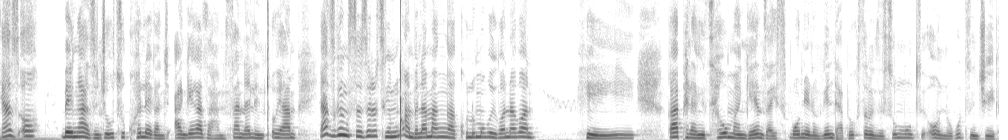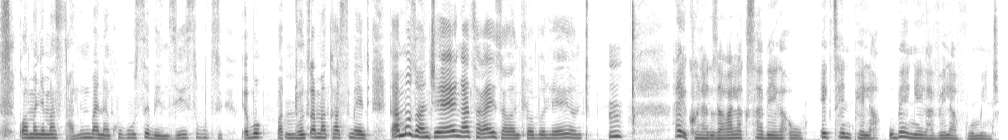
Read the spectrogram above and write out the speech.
yazi oh bengazi nje ukuthi ukhweleka nje angeke azahambisana nalento yami yazi ke ngisizile ukuthi ngimqambe lama ngingakhuluma kuyikona kona he kaphela ngithe uma ngenza isibonelo ngendaba yokusebenzisa umuthi onokuthi nje kwamanye amasaluni banakho ukusebenzisa ukuthi yabo badonsa amakhasimende. Kamuzwa nje engathi akayizwa kanhlobo leyo nto. Hayi khona kuzakala kusabeka o ekutheni phela ubengeke avela avume nje.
